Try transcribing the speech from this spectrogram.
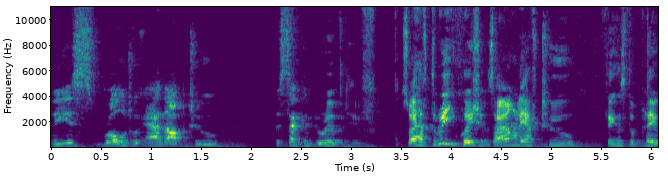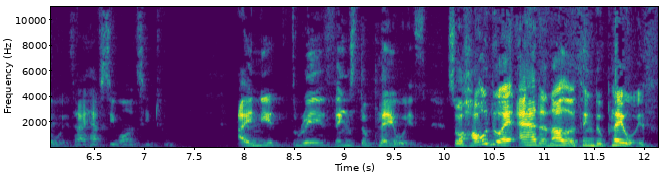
this row to add up to the second derivative. So I have three equations. I only have two things to play with. I have C1 and C2. I need three things to play with. So how do I add another thing to play with?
